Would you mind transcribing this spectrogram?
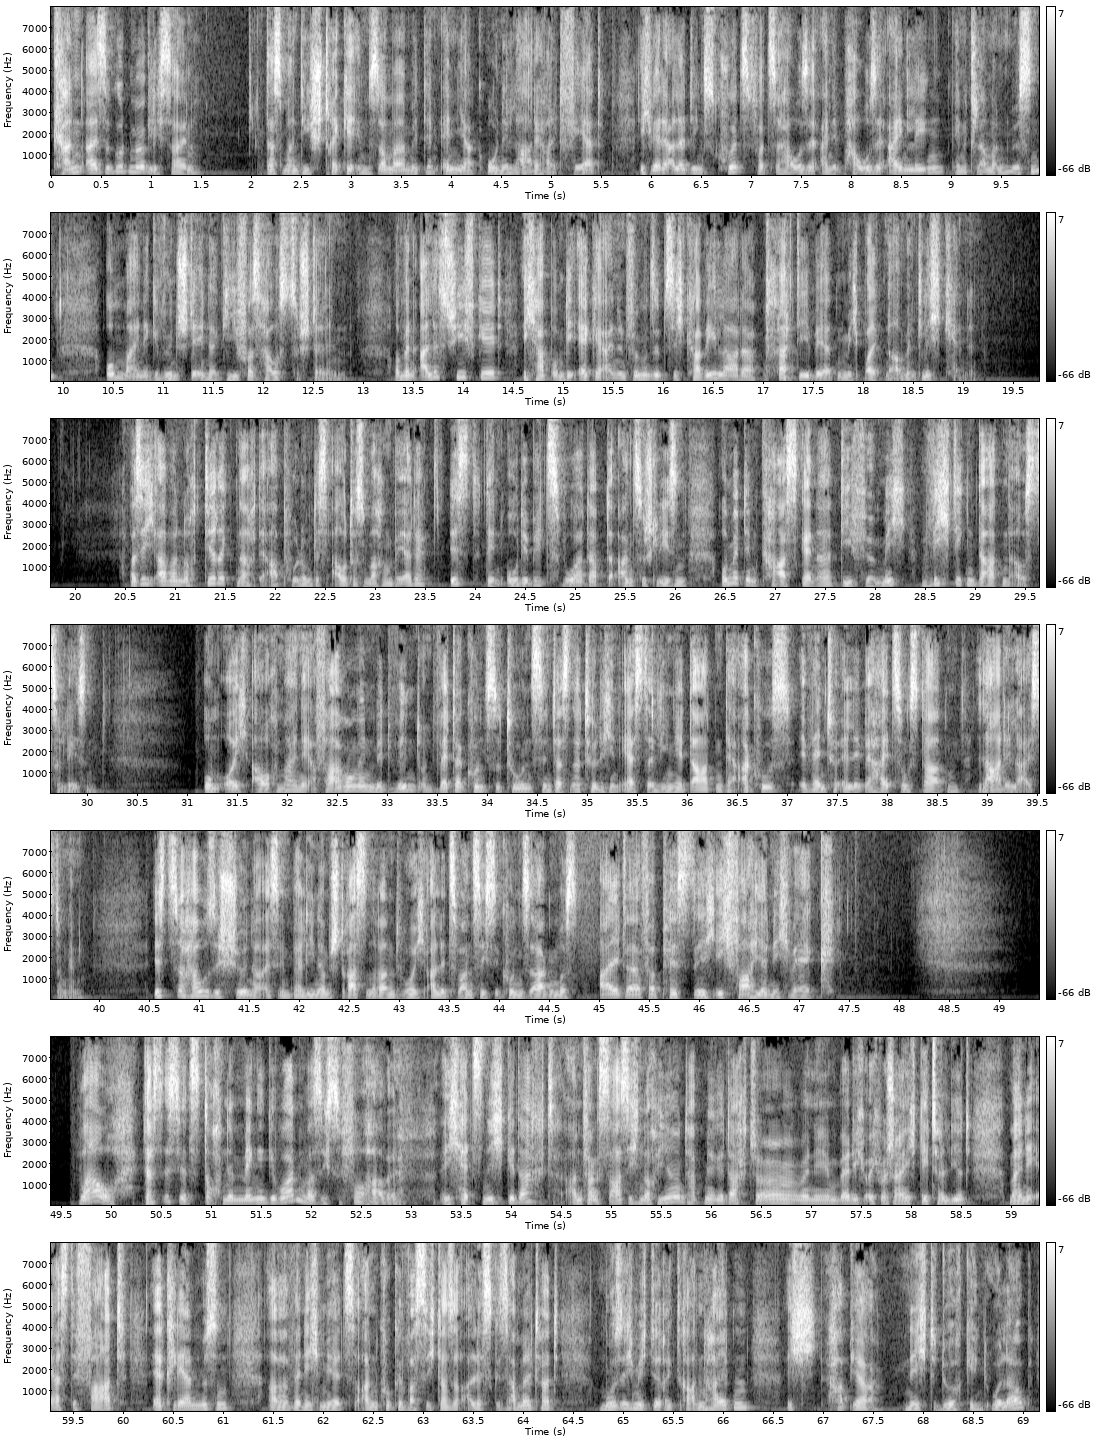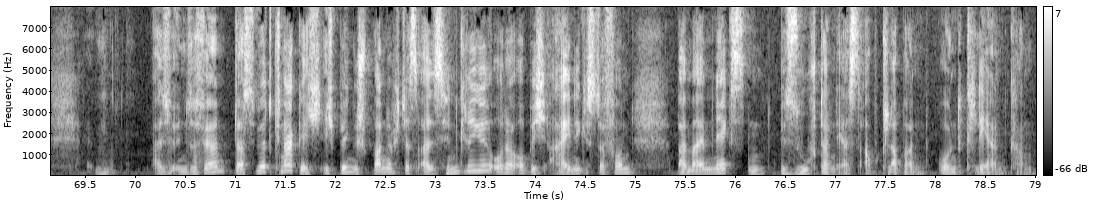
Kann also gut möglich sein, dass man die Strecke im Sommer mit dem ENIAC ohne Ladehalt fährt. Ich werde allerdings kurz vor zu Hause eine Pause einlegen, in Klammern müssen, um meine gewünschte Energie vors Haus zu stellen. Und wenn alles schief geht, ich habe um die Ecke einen 75 kW Lader, die werden mich bald namentlich kennen. Was ich aber noch direkt nach der Abholung des Autos machen werde, ist den ODB2 Adapter anzuschließen und mit dem Car-Scanner die für mich wichtigen Daten auszulesen. Um euch auch meine Erfahrungen mit Wind- und Wetter kundzutun, sind das natürlich in erster Linie Daten der Akkus, eventuelle Beheizungsdaten, Ladeleistungen. Ist zu Hause schöner als in Berlin am Straßenrand, wo ich alle 20 Sekunden sagen muss, Alter, verpiss dich, ich fahr hier nicht weg. Wow, das ist jetzt doch eine Menge geworden, was ich so vorhabe. Ich hätte es nicht gedacht. Anfangs saß ich noch hier und habe mir gedacht, ja, wenn ich, werde ich euch wahrscheinlich detailliert meine erste Fahrt erklären müssen. Aber wenn ich mir jetzt so angucke, was sich da so alles gesammelt hat, muss ich mich direkt ranhalten. Ich habe ja nicht durchgehend Urlaub. Also insofern, das wird knackig. Ich bin gespannt, ob ich das alles hinkriege oder ob ich einiges davon bei meinem nächsten Besuch dann erst abklappern und klären kann.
